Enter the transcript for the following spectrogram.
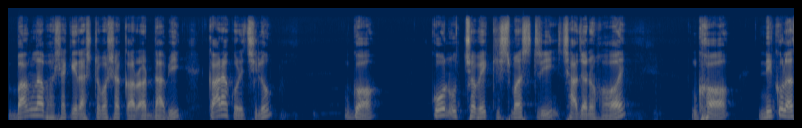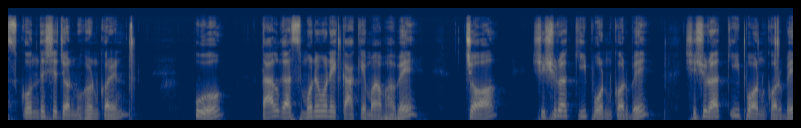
বাংলা ভাষাকে রাষ্ট্রভাষা করার দাবি কারা করেছিল? গ। কোন উৎসবে ক্রিসমাস ট্রি সাজানো হয়? ঘ। নিকোলাস কোন দেশে জন্মগ্রহণ করেন? ও তাল গাছ মনে মনে কাকে মা ভাবে? চ, শিশুরা কি পণ করবে? শিশুরা কি পণ করবে?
